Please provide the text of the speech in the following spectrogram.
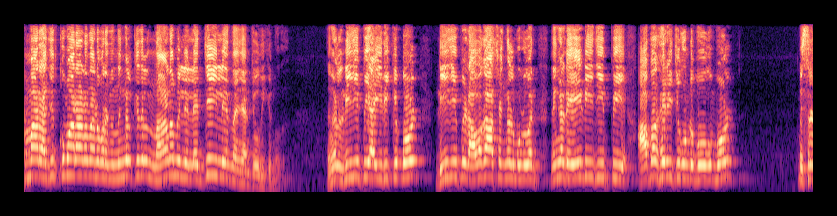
എം ആർ അജിത് കുമാറാണെന്നാണ് പറയുന്നത്. നിങ്ങൾക്കിതിൽ നാണമില്ല ലജ്ജയില്ല എന്നാണ് ഞാൻ ചോദിക്കുന്നത്. നിങ്ങൾ ഡി ജി പി ആയി ഇരിക്കുമ്പോൾ ഡി ജി പിയുടെ അവകാശങ്ങൾ മുഴുവൻ നിങ്ങളുടെ എ ഡി ജി പി അപഹരിച്ചു കൊണ്ടുപോകുമ്പോൾ മിസ്റ്റർ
